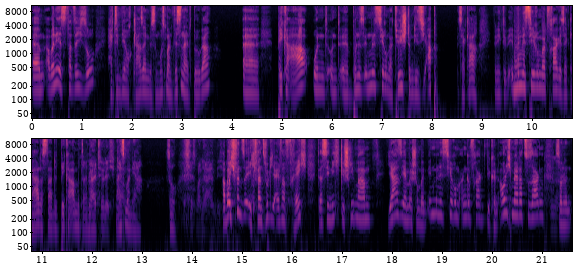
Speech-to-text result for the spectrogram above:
Ähm, aber nee, es ist tatsächlich so, hätte mir auch klar sein müssen, muss man wissen als Bürger. Äh, BKA und, und äh, Bundesinnenministerium, natürlich stimmen die sich ab. Ist ja klar. Wenn ich das Innenministerium was frage, ist ja klar, dass da das BKA mit drin Ja, ist. natürlich. Weiß klar. man ja. So. Das muss man ja eigentlich. Aber ich ich fand es wirklich einfach frech, dass sie nicht geschrieben haben, ja, sie haben ja schon beim Innenministerium angefragt, wir können auch nicht mehr dazu sagen, sondern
